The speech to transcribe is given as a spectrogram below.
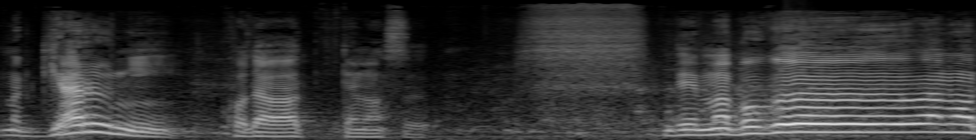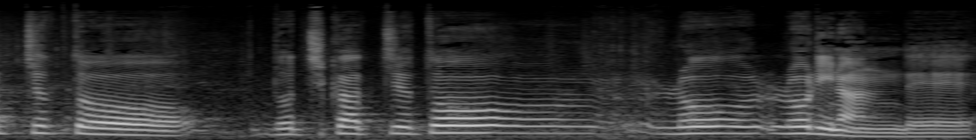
まあ、ギャルにこだわってます。で、まあ、僕はもうちょっとどっちかっていうとロロリなんで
